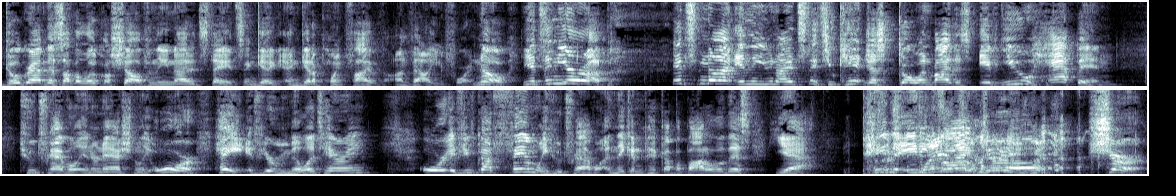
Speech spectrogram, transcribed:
Go grab this off a local shelf in the United States and get and get a 0.5 on value for it. No, it's in Europe. It's not in the United States. You can't just go and buy this. If you happen to travel internationally, or hey, if you're military, or if you've got family who travel and they can pick up a bottle of this, yeah. Pay the 85 euro. Sure.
